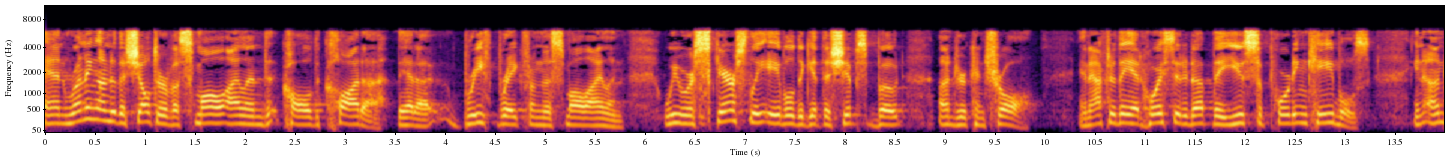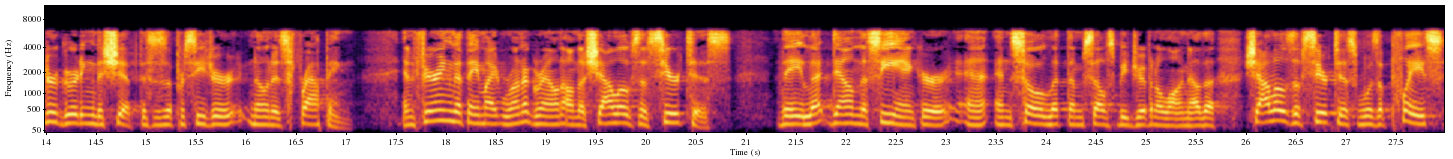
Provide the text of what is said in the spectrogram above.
And running under the shelter of a small island called Clauda, they had a brief break from this small island. We were scarcely able to get the ship's boat under control. And after they had hoisted it up, they used supporting cables in undergirding the ship. This is a procedure known as frapping And fearing that they might run aground on the shallows of Syrtis, they let down the sea anchor and, and, so let themselves be driven along. Now, the shallows of Syrtis was a place,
